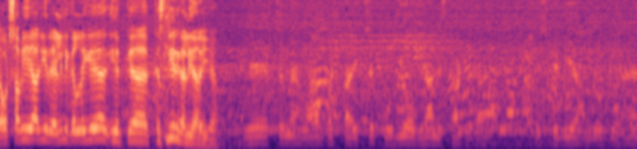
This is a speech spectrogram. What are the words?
डॉक्टर साहब ये आज ये रैली निकल रही है ये क्या- किस लिए निकाली जा रही है? ये एक्चुअल में हमारा दस तारीख से पोलियो अभियान स्टार्ट हो रहा है। इसके लिए हम लोग जो है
